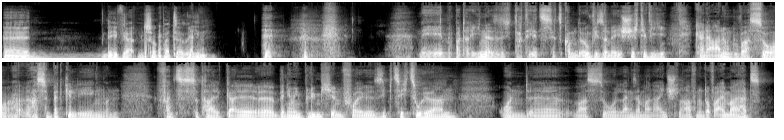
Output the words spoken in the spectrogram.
Äh, nee, wir hatten schon Batterien. nee, mit Batterien. Also ich dachte, jetzt, jetzt kommt irgendwie so eine Geschichte wie, keine Ahnung, du warst so, hast im Bett gelegen und fandst es total geil, äh, Benjamin Blümchen Folge 70 zu hören und äh, warst so langsam mal Einschlafen und auf einmal hat's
